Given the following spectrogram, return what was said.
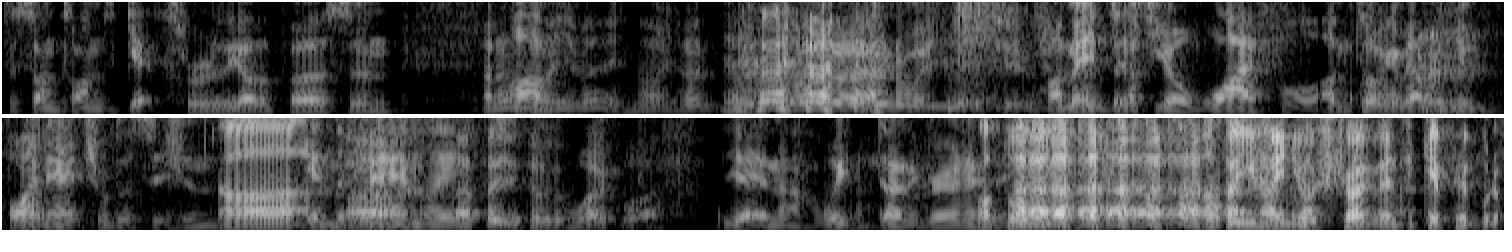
to sometimes get through to the other person. I don't know Um, what you mean. Like, I, I, I don't know what you mean, Jim. I mean, just your wife, or I'm talking about when you financial decisions Ah. in the Oh, family. I thought you were talking work wife. Yeah, no, we don't agree on anything. I anything. thought you, I thought you meant you were struggling to get people to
